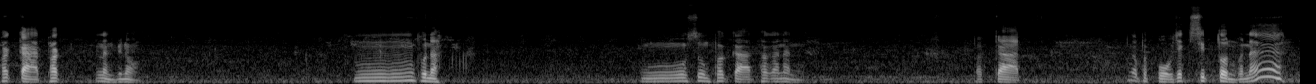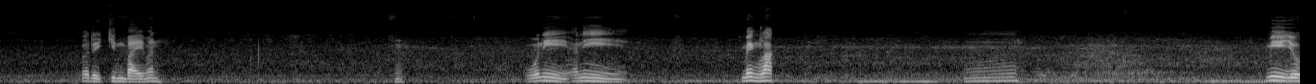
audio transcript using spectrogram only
ผักกาดผักนั่นพี่น้อง อืมพุ่นนะโอ้ซุ่มผักกาดผักอันนั้นผักกาดเอาไปปลูกจัก10ต้นก่อนนะเพื่อได้กินใบมันโอ้นี่ อันนี้ แมงลักอืมมีอยู่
